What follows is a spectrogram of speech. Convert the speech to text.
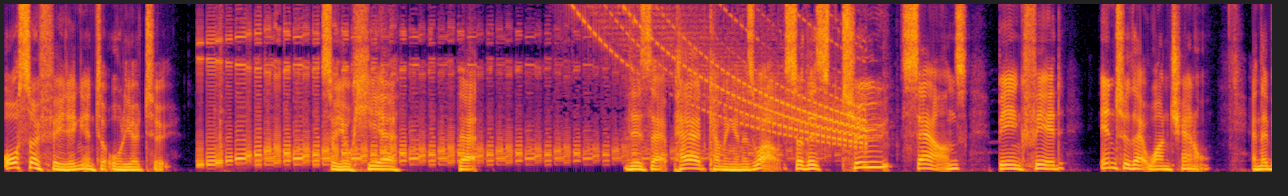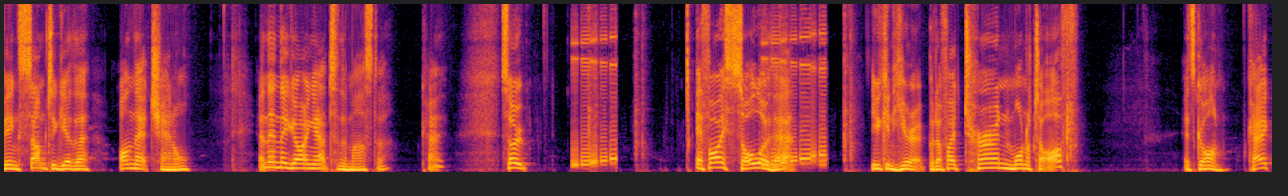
also feeding into audio 2. So you'll hear that there's that pad coming in as well. So there's two sounds being fed into that one channel and they're being summed together on that channel and then they're going out to the master. Okay. So if I solo that, you can hear it. But if I turn monitor off, it's gone. Okay.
